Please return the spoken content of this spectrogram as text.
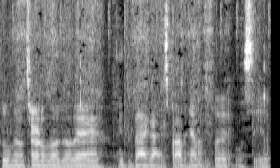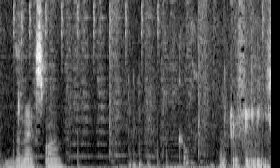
Cool little turtle logo there. I think the bad guys probably have a foot. We'll see the next one. Cool. Graffiti.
